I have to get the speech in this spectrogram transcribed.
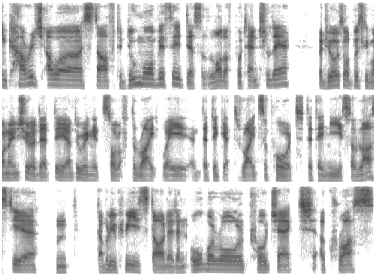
encourage our staff to do more with it. There's a lot of potential there. But you also obviously want to ensure that they are doing it sort of the right way and that they get the right support that they need. So last year, um, WPP started an overall project across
